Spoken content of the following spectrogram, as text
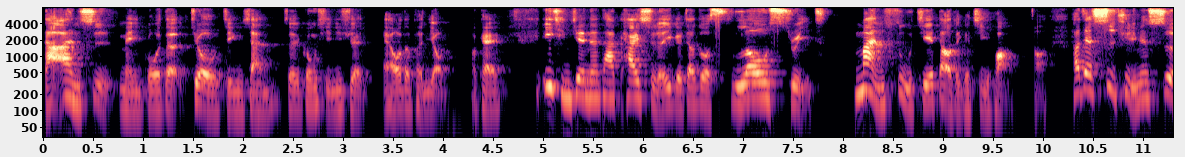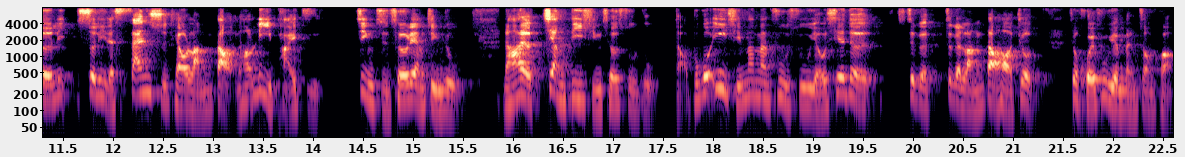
答案是美国的旧金山。所以恭喜你选 L 的朋友。OK，疫情间呢，他开始了一个叫做 Slow Street 慢速街道的一个计划啊。他在市区里面设立设立了三十条廊道，然后立牌子禁止车辆进入，然后还有降低行车速度啊。不过疫情慢慢复苏，有些的。这个这个廊道哈，就就恢复原本状况。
